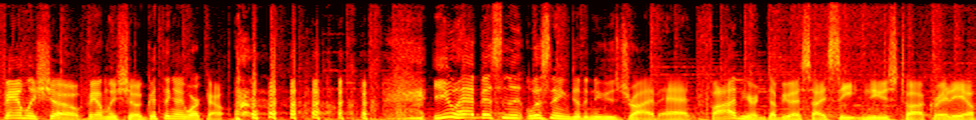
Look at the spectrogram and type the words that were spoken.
family show, family show. Good thing I work out. you have been listening- to the News Drive at 5 here on WSIC News Talk Radio.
